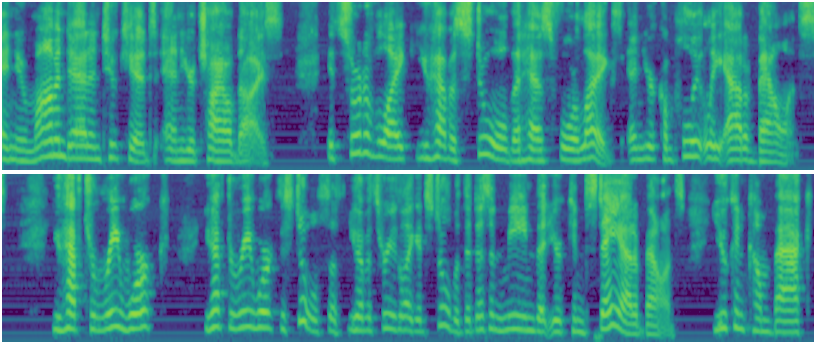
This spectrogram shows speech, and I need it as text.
and your mom and dad and two kids, and your child dies. It's sort of like you have a stool that has four legs and you're completely out of balance. You have to rework you have to rework the stool so you have a three-legged stool but that doesn't mean that you can stay out of balance you can come back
